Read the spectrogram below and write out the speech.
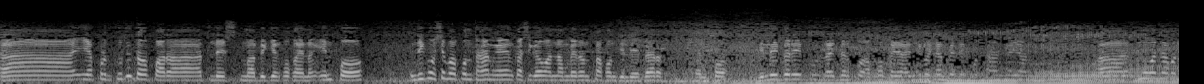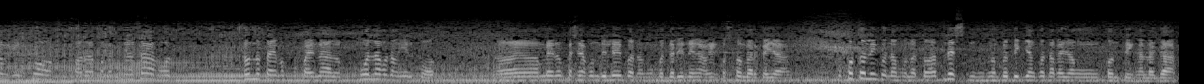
ah, i-upload ko dito para at least mabigyan ko kayo ng info. Hindi ko siya mapuntahan ngayon kasi gawa ng meron pa akong deliver. Yan po. Delivery po, rider po ako kaya hindi ko siya pwede puntahan ngayon. Ah, kumuha na ako ng info para sahod, doon na tayo magpo-final. Kumuha na ako ng info. Ah, meron kasi akong deliver ng madali na yung aking customer kaya puputulin ko na muna to. At least nabibigyan ko na kayong konting halaga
